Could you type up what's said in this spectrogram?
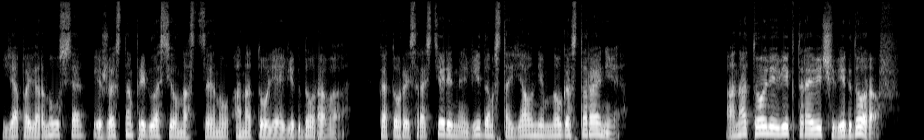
Я повернулся и жестом пригласил на сцену Анатолия Викторова, который с растерянным видом стоял немного в стороне. «Анатолий Викторович Викторов»,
